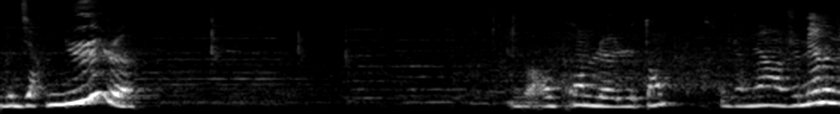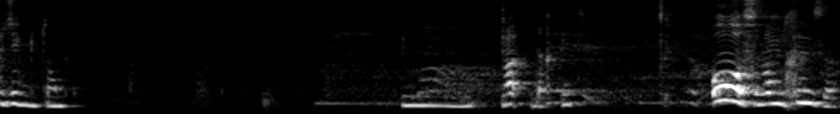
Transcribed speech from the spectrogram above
on va dire nul. On va reprendre le, temple. Parce que j'aime bien, bien la musique du temple. Ah. Oh, ça va m'entraîner ça.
